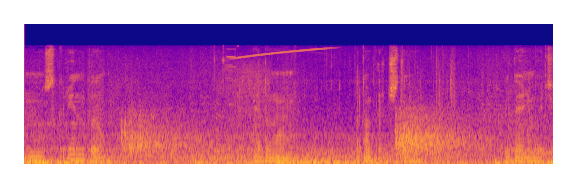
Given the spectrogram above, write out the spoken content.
Ну, скрин был. Я думаю, потом прочитаю. Когда-нибудь.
